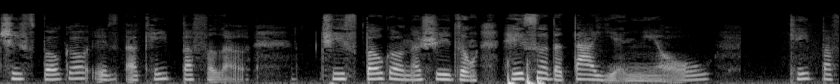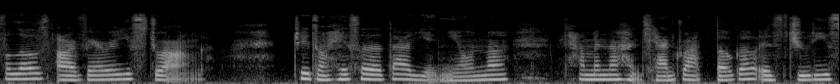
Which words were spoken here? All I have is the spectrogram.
Chief Bogo is a Cape buffalo. Chief Bogo 呢是一种黑色的大野牛。Cape buffaloes are very strong. 这种黑色的大野牛呢，它们呢很强壮。Bogo is Judy's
